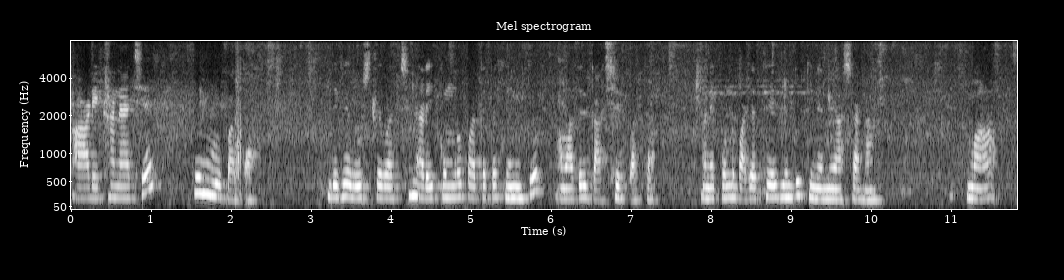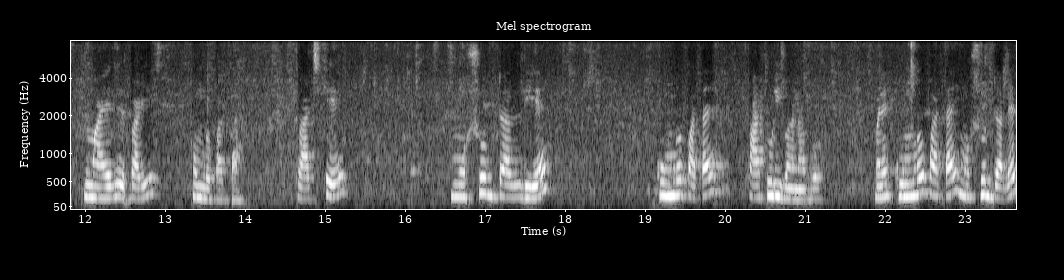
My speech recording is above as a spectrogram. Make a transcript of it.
আর এখানে আছে কুমড়ো পাতা। দেখে বুঝতে পারছেন? আর এই কুমড়ো পাতাটা কিন্তু আমাদের গাছের পাতা। মানে কোনো বাজার থেকে কিন্তু কিনে নিয়ে আসা না। মা, মায়ের বাড়ির কুমড়ো পাতা। তো আজকে মসুর ডাল দিয়ে কুমড়ো পাতায় পাতুরি বানাবো। মানে কুমড়ো পাতায় মসুর ডালের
